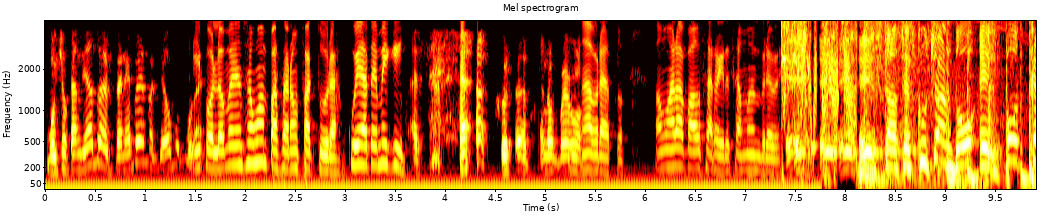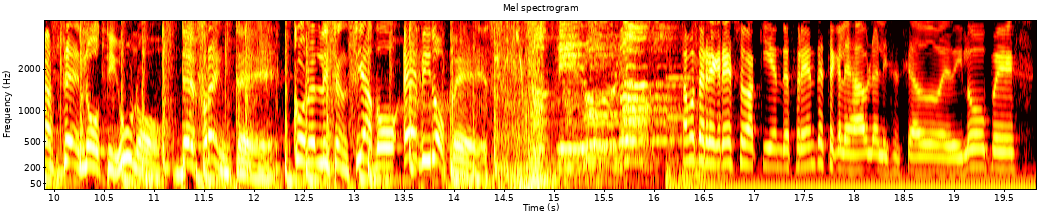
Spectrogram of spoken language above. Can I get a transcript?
muchos candidatos del PNP del Partido Popular. Y por lo menos en San Juan pasaron facturas. Cuídate, Miki. Un abrazo. Vamos a la pausa, regresamos en breve. Estás escuchando el podcast de Noti1, de frente, con el licenciado Eddie López. Estamos de regreso aquí en De Frente, este que les habla el licenciado Eddie López.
